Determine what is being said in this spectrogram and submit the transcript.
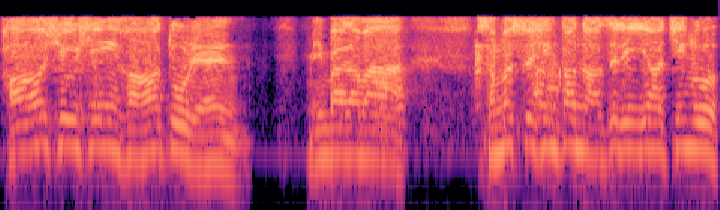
好好修心，好好度人，明白了吗？什么事情到脑子里要进入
